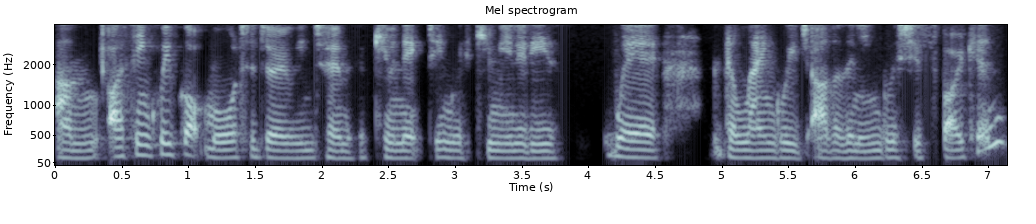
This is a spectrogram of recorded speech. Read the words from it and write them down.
Um, I think we've got more to do in terms of connecting with communities where the language other than English is spoken,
